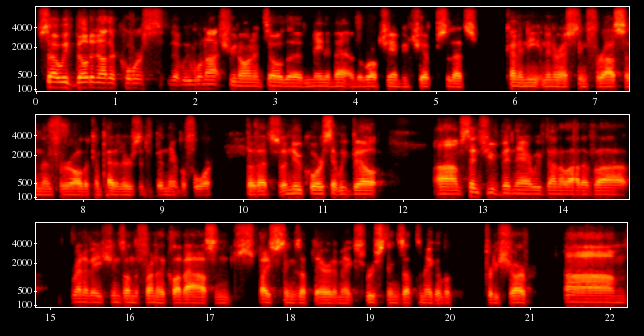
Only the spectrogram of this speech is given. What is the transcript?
So we've built another course that we will not shoot on until the main event of the World Championship. So that's kind of neat and interesting for us, and then for all the competitors that have been there before. So that's a new course that we built. Um, since you've been there, we've done a lot of uh, renovations on the front of the clubhouse and spice things up there to make spruce things up to make it look pretty sharp. Um,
